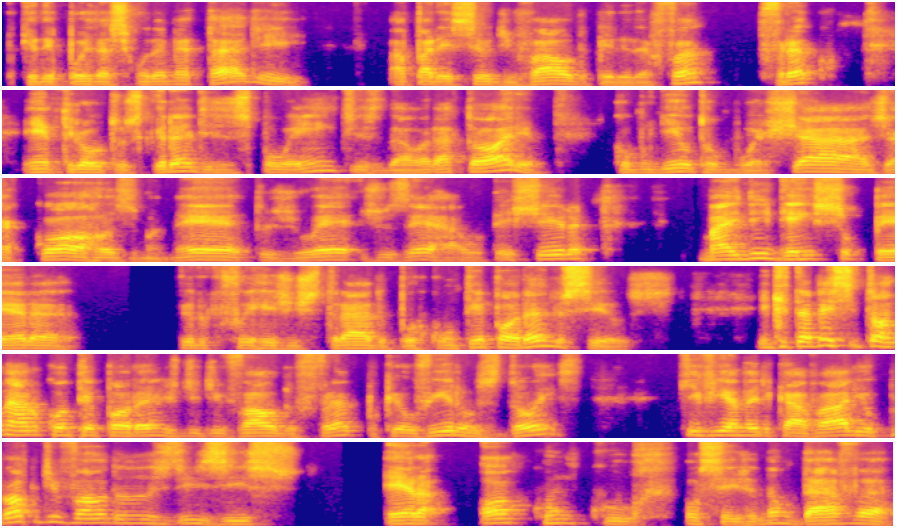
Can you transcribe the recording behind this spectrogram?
porque depois da segunda metade apareceu Divaldo Pereira Franco, entre outros grandes expoentes da oratória, como Newton Boechat, Jacó Rosman Neto, José Raul Teixeira, mas ninguém supera, pelo que foi registrado por contemporâneos seus, e que também se tornaram contemporâneos de Divaldo Franco, porque ouviram os dois, que Viana de Carvalho, e o próprio Divaldo nos diz isso, era o concurso, ou seja, não dava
